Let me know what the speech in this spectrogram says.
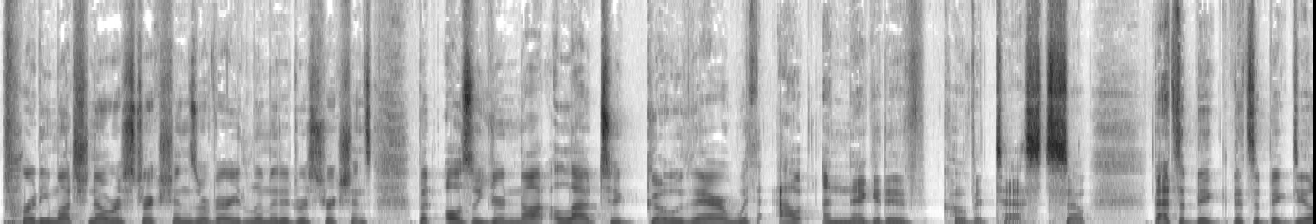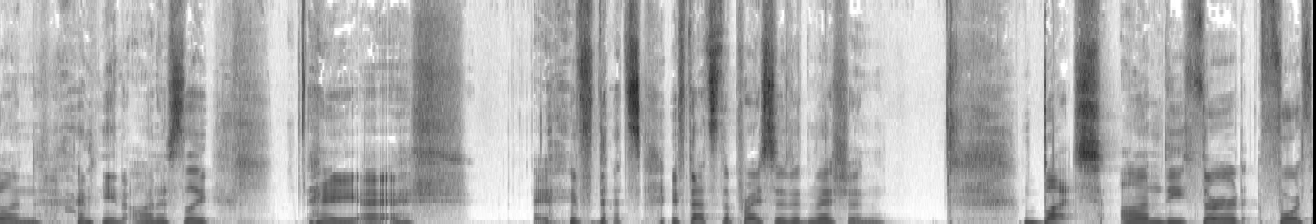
pretty much no restrictions or very limited restrictions. But also, you're not allowed to go there without a negative COVID test. So that's a big that's a big deal. And I mean, honestly, hey. if that's if that's the price of admission. But on the 3rd, 4th,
